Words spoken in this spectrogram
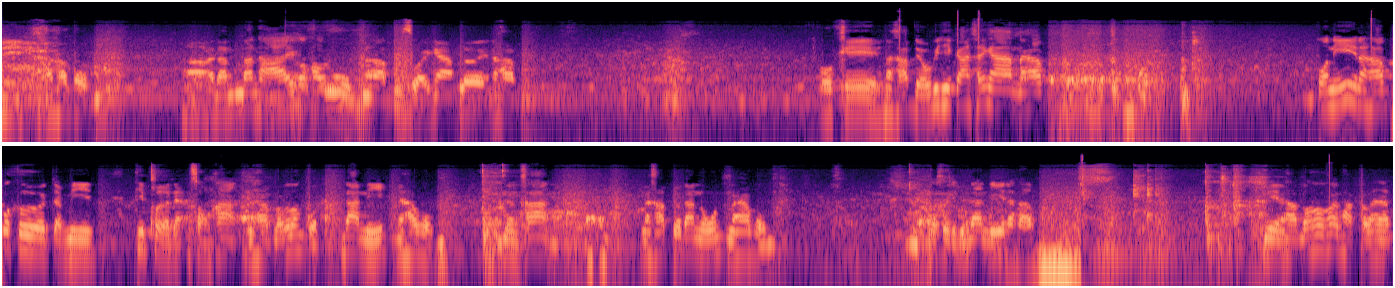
นี่นะครับผมด้านด้านท้ายก็เข้ารูปนะครับ สวยงามเลยนะครับ โอเคนะครับ เดี๋ยววิธีการใช้งานนะครับ ตัวนี้นะครับก็คือจะมีที่เปิดเนี่ยสองข้างนะครับ เราก็ต้องกดด้านนี้นะครับผมหนึ่งข้างนะครับเดี๋ยวด้านนู้นนะครับผมก็คือจะเป็นด้านนี้นะครับนี่นะครับแล้วค่อยๆผลักกันนะครับ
